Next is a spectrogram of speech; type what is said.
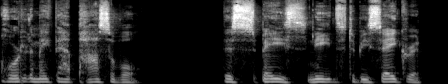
in order to make that possible, this space needs to be sacred,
